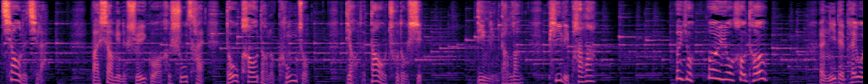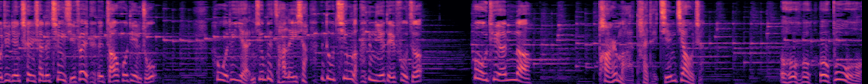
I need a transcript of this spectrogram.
翘了起来，把上面的水果和蔬菜都抛到了空中，掉的到处都是，叮铃当啷，噼里啪啦，哎呦哎呦，好疼！你得赔我这件衬衫的清洗费，杂货店主。我的眼睛被砸了一下，都青了，你也得负责。哦天哪！帕尔玛太太尖叫着。哦哦哦不！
